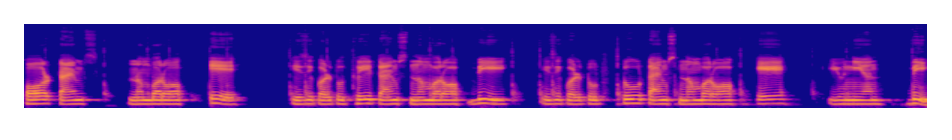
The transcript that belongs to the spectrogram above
four times number of A is equal to three times number of B is equal to two times number of A union B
